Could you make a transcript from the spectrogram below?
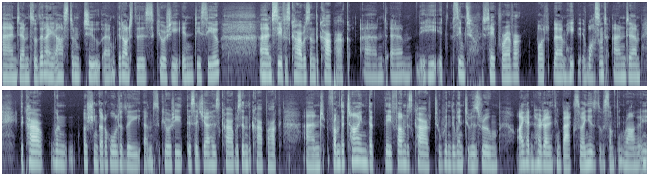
And um, so then I asked him to um, get onto the security in DCU and see if his car was in the car park. And um, he it seemed to take forever but um, he it wasn't. And um, the car, when Oisín got a hold of the um, security, they said, yeah, his car was in the car park. And from the time that they found his car to when they went to his room, I hadn't heard anything back, so I knew that there was something wrong.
